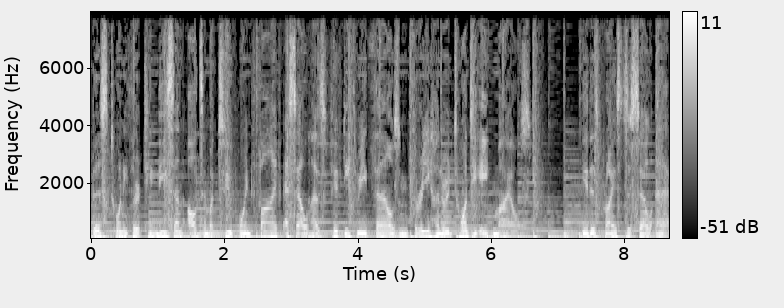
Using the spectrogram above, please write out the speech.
This 2013 Nissan Altima 2.5 SL has 53,328 miles. It is priced to sell at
